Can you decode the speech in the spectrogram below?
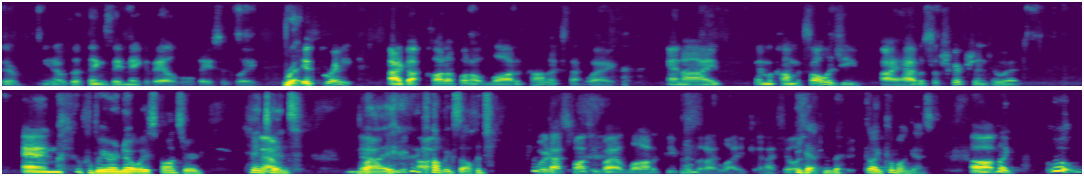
their you know the things they make available basically. right. It's great. I got caught up on a lot of comics that way, and I am a Comixology. I have a subscription to it, and we are in no way sponsored. Hint, No. hint no, by we're not. We're not sponsored by a lot of people that I like, and I feel like Yeah, like come on, guys. um, like- We'll,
